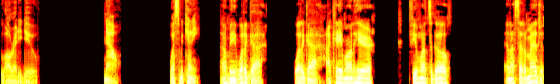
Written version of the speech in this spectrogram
who already do. Now, Wes McKennie, I mean, what a guy. What a guy. I came on here a few months ago and I said, imagine.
